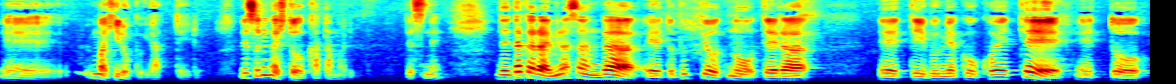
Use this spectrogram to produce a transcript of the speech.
えーまあ、広くやっている。でそれが一塊ですね。でだから皆さんが、えーと、仏教のお寺、えー、っていう文脈を超えて、えーと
